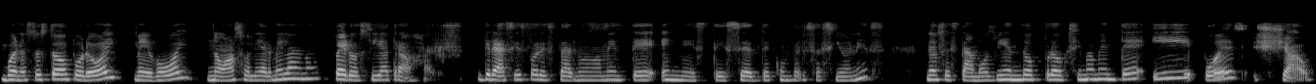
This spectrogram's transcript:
Bueno, esto es todo por hoy. Me voy, no a solearme el ano, pero sí a trabajar. Gracias por estar nuevamente en este set de conversaciones. Nos estamos viendo próximamente y pues chao.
